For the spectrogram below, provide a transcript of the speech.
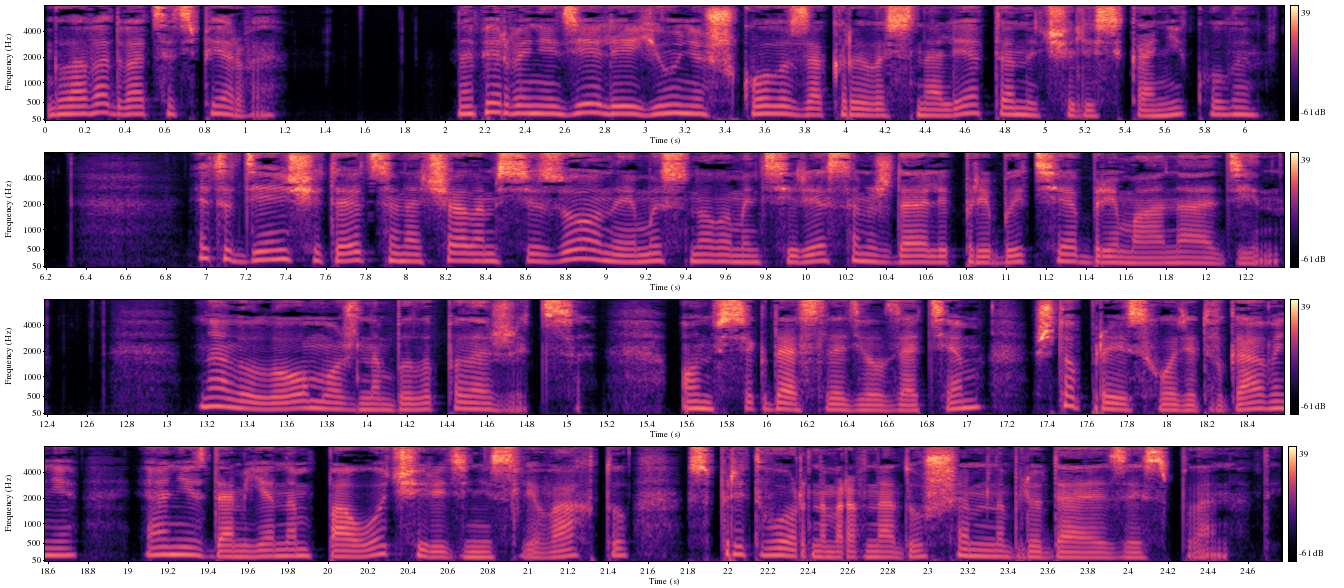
Глава 21. На первой неделе июня школа закрылась на лето, начались каникулы. Этот день считается началом сезона, и мы с новым интересом ждали прибытия Бремана-1. На Луло можно было положиться. Он всегда следил за тем, что происходит в гавани, и они с Дамьеном по очереди несли вахту с притворным равнодушием, наблюдая за эспланадой.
